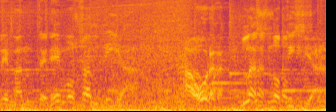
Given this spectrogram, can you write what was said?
Le mantenemos al día. Ahora, las noticias.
